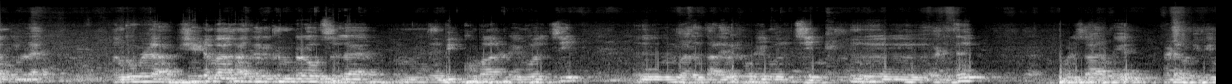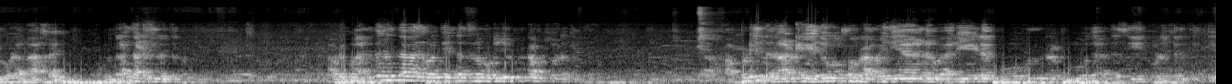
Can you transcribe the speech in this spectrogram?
அங்குள்ள அங்கு உள்ள விஷயமாக அங்க இருக்கின்ற ஒரு சில ம், முயற்சி. அது தலைவர்களுடைய முயற்சி அடுத்து எடுத்து போலீசாருடைய நடவடிக்கை மூலமாக தடுத்து நிறுத்தப்பட்டது. அப்படி வந்திருந்தா அது வந்து எண்ணத்துல முடிஞ்சிருக்கும் நம்ம சொல்ல அப்படி இந்த நாட்டில் ஏதோ ஒரு அமைதியான வழியில போகின்ற போது அதை சீர்குலைக்கிறதுக்கு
